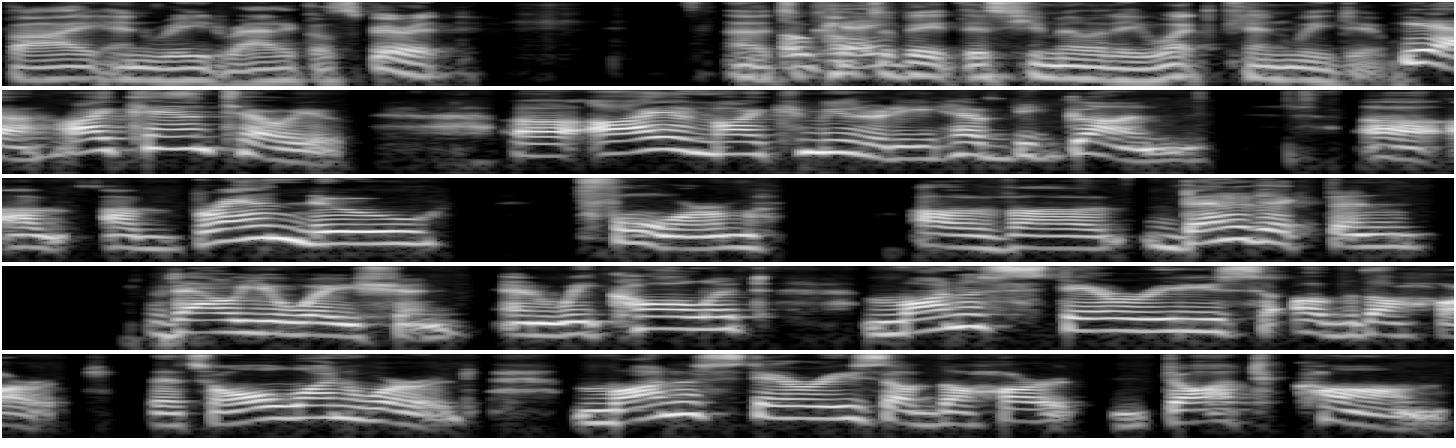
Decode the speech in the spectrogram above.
buy and read Radical Spirit uh, to okay. cultivate this humility, what can we do? Yeah, I can tell you uh, I and my community have begun uh, a, a, brand new form of uh, Benedictine valuation, and we call it Monasteries of the Heart. That's all one word monasteriesoftheheart.com.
